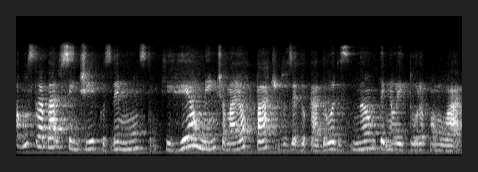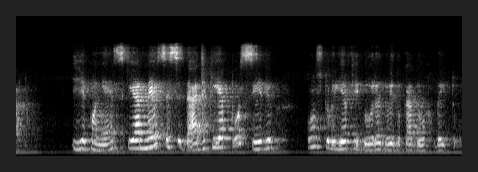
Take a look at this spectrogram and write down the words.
Alguns trabalhos científicos demonstram que realmente a maior parte dos educadores não tem a leitura como hábito e reconhece que há necessidade que é possível construir a figura do educador leitor.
